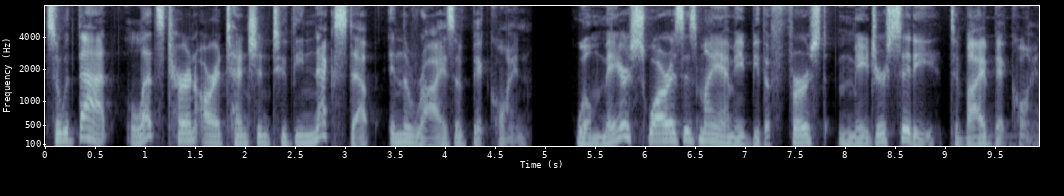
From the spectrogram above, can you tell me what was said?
So, with that, let's turn our attention to the next step in the rise of Bitcoin. Will Mayor Suarez's Miami be the first major city to buy Bitcoin?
